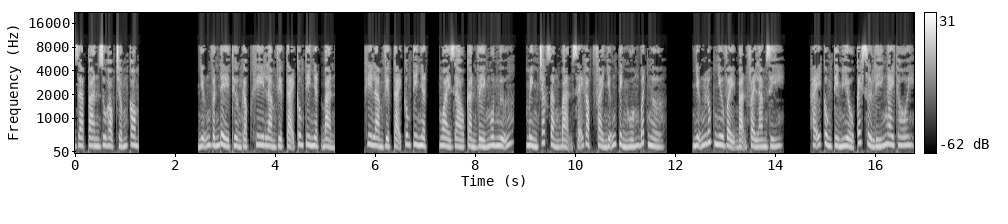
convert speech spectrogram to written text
japanduhoc.com Những vấn đề thường gặp khi làm việc tại công ty Nhật Bản. Khi làm việc tại công ty Nhật, ngoài rào cản về ngôn ngữ, mình chắc rằng bạn sẽ gặp phải những tình huống bất ngờ. Những lúc như vậy bạn phải làm gì? Hãy cùng tìm hiểu cách xử lý ngay thôi.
